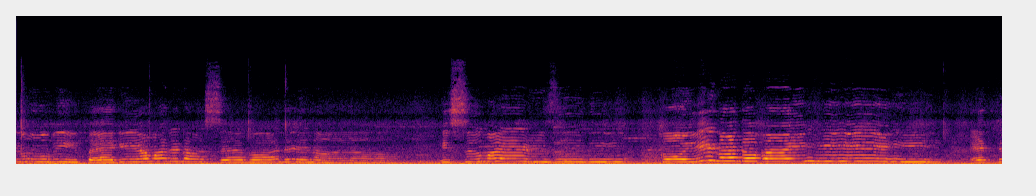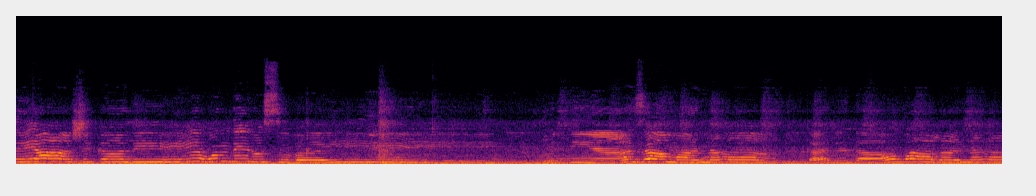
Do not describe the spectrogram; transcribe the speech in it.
नू भी पै गया मरना सहबा दे नाला। इस मर्ज दी कोई ना दवाई। इथे आशिकां दी हुंदी रुसवाई। दुनिया जमाना करदा बहाना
